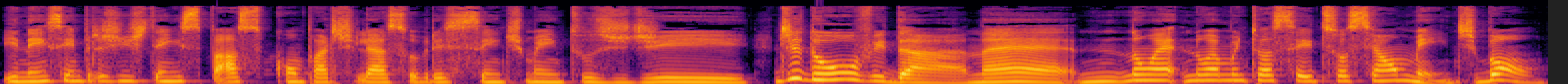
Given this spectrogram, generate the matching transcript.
E nem sempre a gente tem espaço para compartilhar sobre esses sentimentos de, de dúvida, né? Não é, não é muito aceito socialmente. Bom,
